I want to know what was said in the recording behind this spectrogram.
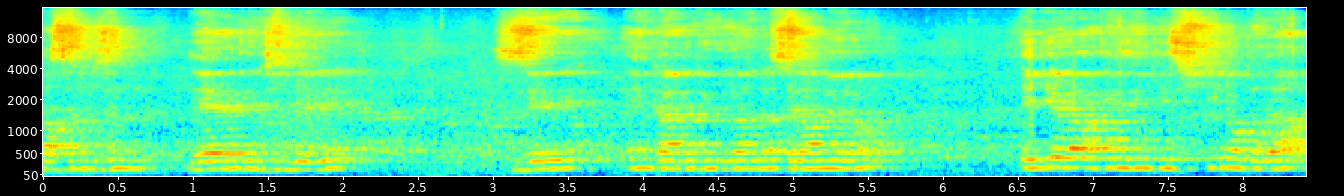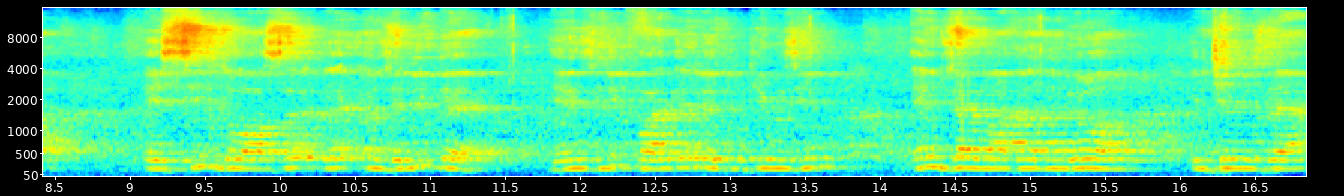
basınımızın değerli temsilcileri, sizleri en kalbi duygularımla selamlıyorum. Ege ve Akdeniz'in kesiştiği noktada eşsiz doğası ve özellikle denizcilik faaliyetleriyle ülkemizin en güzel markalarından biri olan ilçemizde,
